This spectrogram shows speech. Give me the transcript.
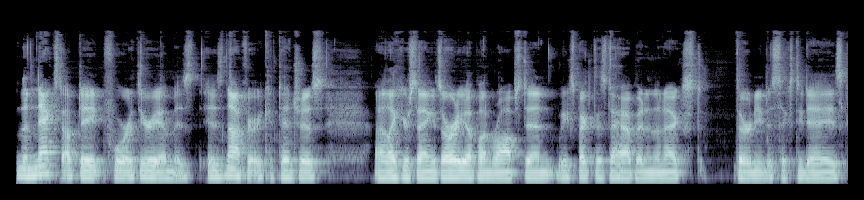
The next update for Ethereum is is not very contentious. Uh, like you're saying, it's already up on Ropsten. We expect this to happen in the next 30 to 60 days.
